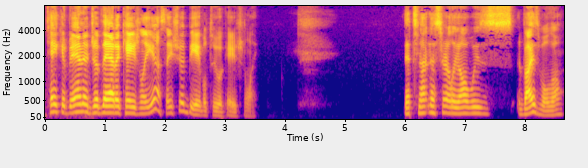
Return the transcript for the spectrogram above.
take advantage of that occasionally? Yes, they should be able to occasionally. That's not necessarily always advisable,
